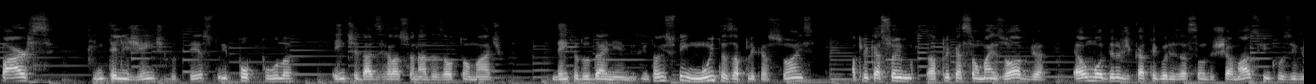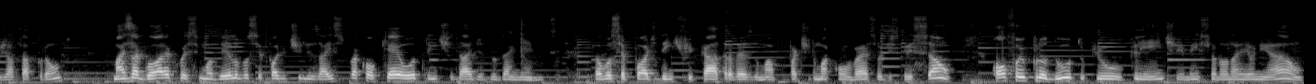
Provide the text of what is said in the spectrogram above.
parse inteligente do texto e popula entidades relacionadas automático dentro do Dynamics. Então isso tem muitas aplicações. Aplicação, aplicação mais óbvia é o modelo de categorização dos chamados, que inclusive já está pronto. Mas agora com esse modelo você pode utilizar isso para qualquer outra entidade do Dynamics. Então você pode identificar através de uma a partir de uma conversa ou descrição qual foi o produto que o cliente mencionou na reunião,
